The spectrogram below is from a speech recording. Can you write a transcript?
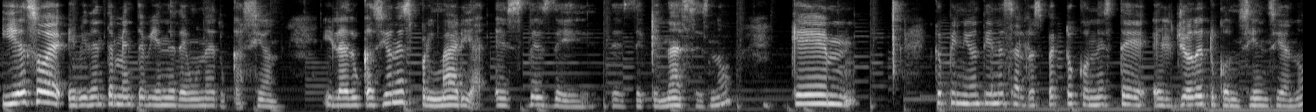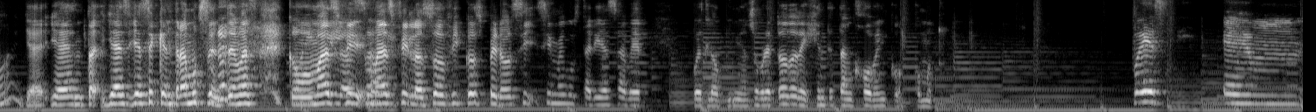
Y eso eh, evidentemente viene de una educación. Y la educación es primaria, es desde, desde que naces, ¿no? ¿Qué, ¿qué opinión tienes al respecto con este, el yo de tu conciencia, ¿no? Ya, ya, ya, ya, sé que entramos en temas como más, filosóficos. más filosóficos, pero sí, sí me gustaría saber pues la opinión, sobre todo de gente tan joven como tú. Pues em,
